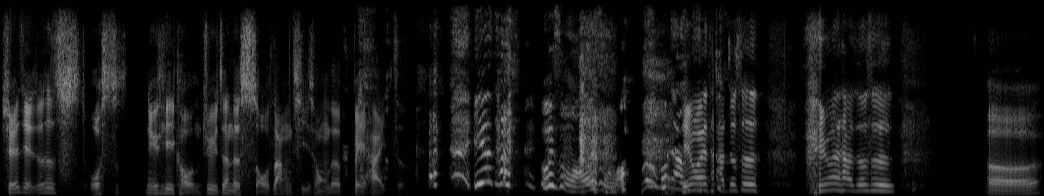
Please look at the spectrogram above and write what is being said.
学姐就是我是女体恐惧症的首当其冲的被害者，因为她为什么？为什么？我因为知她就是，因为她就是，呃，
